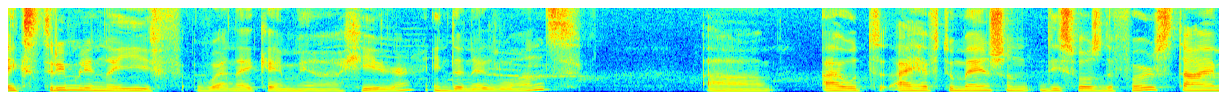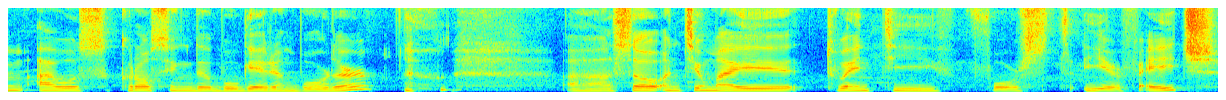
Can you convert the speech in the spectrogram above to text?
extremely naive when I came uh, here in the Netherlands. Uh, I would I have to mention this was the first time I was crossing the Bulgarian border. Uh, so until my 24th year of age,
